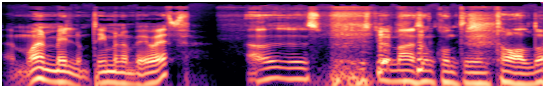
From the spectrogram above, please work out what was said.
det må være en mellomting mellom V og F. ja, Hvis du er mer sånn kontinental, da,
